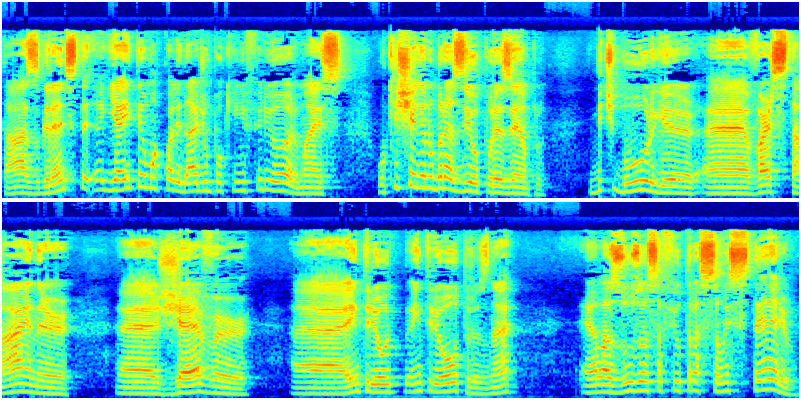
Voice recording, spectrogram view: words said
Tá? As grandes. E aí tem uma qualidade um pouquinho inferior, mas o que chega no Brasil, por exemplo? Bitburger, é, Warsteiner, é, Jever, é, entre, entre outras, né? Elas usam essa filtração estéreo.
